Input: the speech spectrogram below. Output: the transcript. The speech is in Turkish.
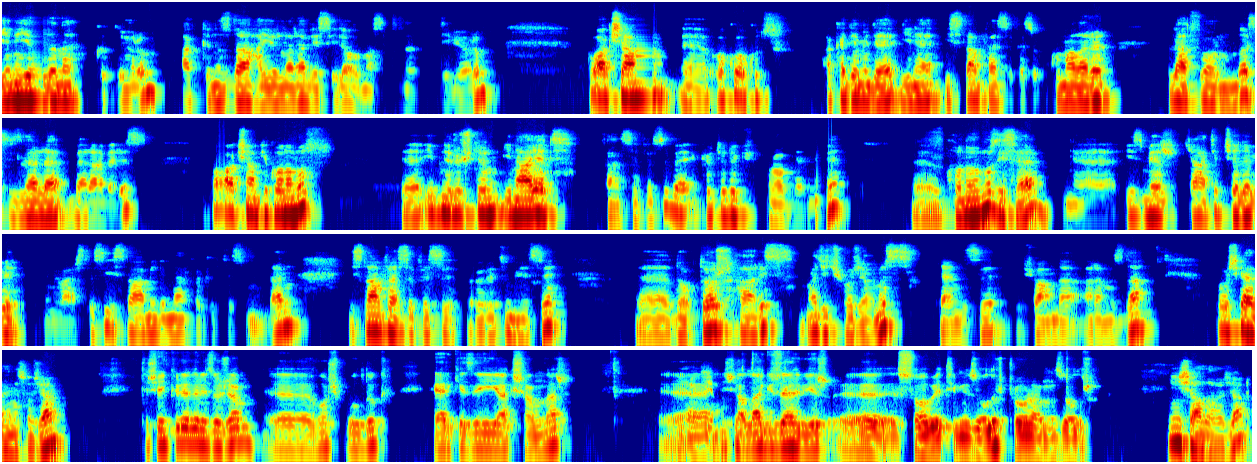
yeni yılını kutluyorum. Hakkınızda hayırlara vesile olmasını diliyorum. Bu akşam e, Oku Okut Akademi'de yine İslam Felsefesi okumaları platformunda sizlerle beraberiz. Bu akşamki konumuz e, İbn Rüşd'ün inayet felsefesi ve kötülük problemi. E, konuğumuz ise e, İzmir Katip Çelebi Üniversitesi İslam İlimler Fakültesinden İslam Felsefesi öğretim üyesi e, Doktor Haris Maciç hocamız. Kendisi şu anda aramızda. Hoş geldiniz hocam. Teşekkür ederiz hocam. Ee, hoş bulduk. Herkese iyi akşamlar. Ee, inşallah güzel bir e, sohbetimiz olur, programımız olur. İnşallah hocam.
